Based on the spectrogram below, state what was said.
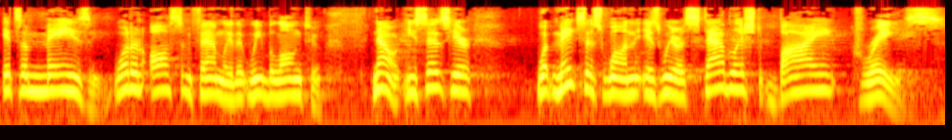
It's amazing. What an awesome family that we belong to. Now, he says here, what makes us one is we are established by grace.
